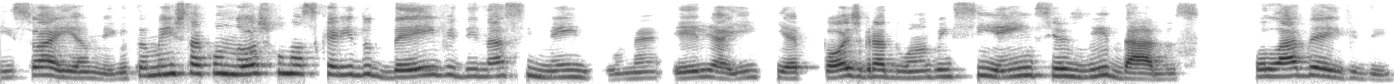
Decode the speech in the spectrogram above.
Isso aí, amigo. Também está conosco o nosso querido David Nascimento, né? Ele aí que é pós-graduando em Ciências de Dados. Olá, David.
